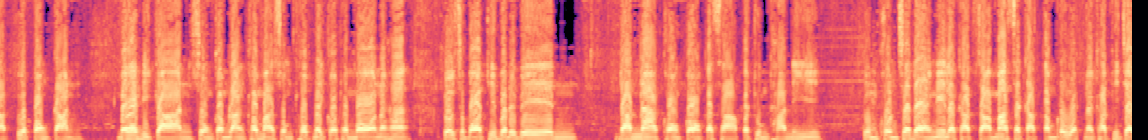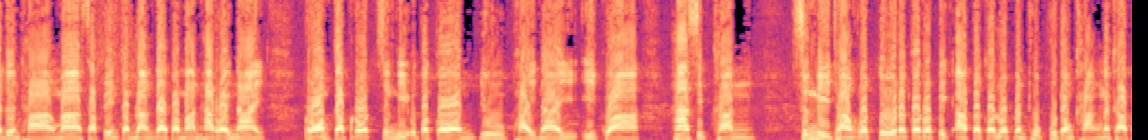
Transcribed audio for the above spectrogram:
กัดเพื่อป้องกันไม่ให้มีการส่งกำลังเข้ามาสมทบในกทมนะฮะ โดยเฉพาะที่บริเวณด้านหน้าของกองกษาปทุมธานี กลุ่มคนเสื้อแดงนี่แหละครับสามารถสกัดตำรวจนะครับที่จะเดินทางมาสับเปลี่ยนกำลังได้ประมาณ 500 นาย พร้อมกับรถซึ่งมีอุปกรณ์อยู่ภายในอีกกว่า 50 คัน ซึ่งมีทั้งรถตู้แล้วก็รถปิกอัพแล้วก็รถบรรทุกผู้ต้องขังนะครับ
